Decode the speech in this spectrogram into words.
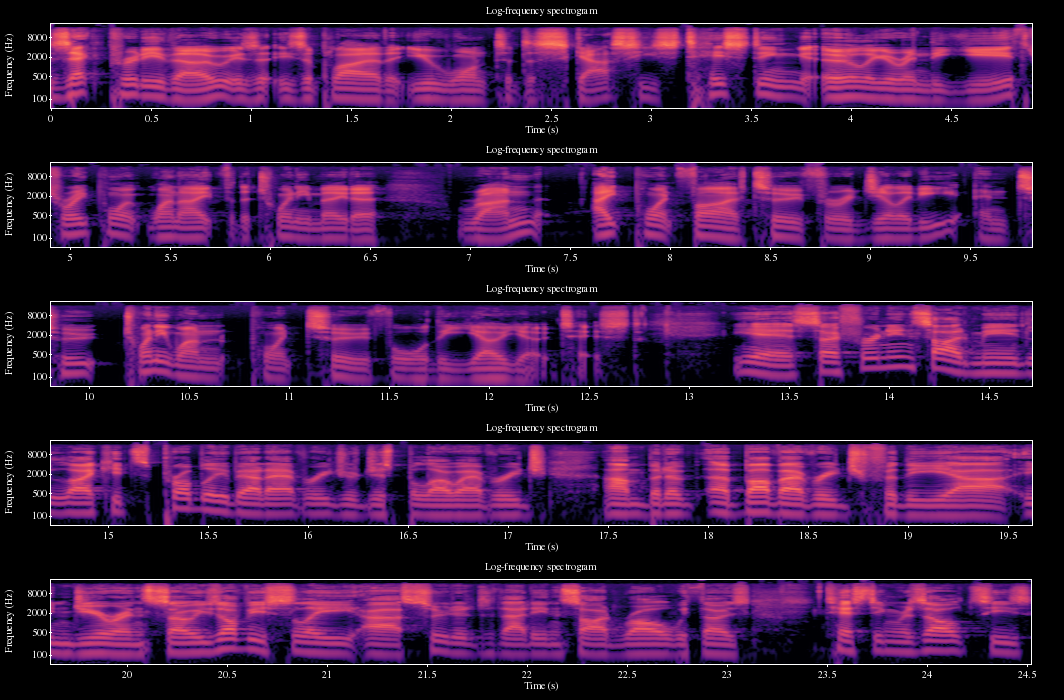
Zach Pretty, though, is a, is a player that you want to discuss. He's testing earlier in the year, 3.18 for the 20 metre run, 8.52 for agility, and two, 21.2 for the yo yo test. Yeah, so for an inside mid, like it's probably about average or just below average, um, but a, above average for the uh, endurance. So he's obviously uh, suited to that inside role with those testing results. He's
